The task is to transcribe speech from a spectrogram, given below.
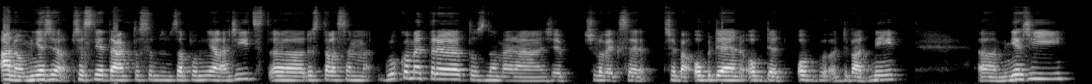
Ano, měřila, přesně tak, to jsem zapomněla říct. Uh, dostala jsem glukometr, to znamená, že člověk se třeba obden, obden, ob dva dny uh, měří,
